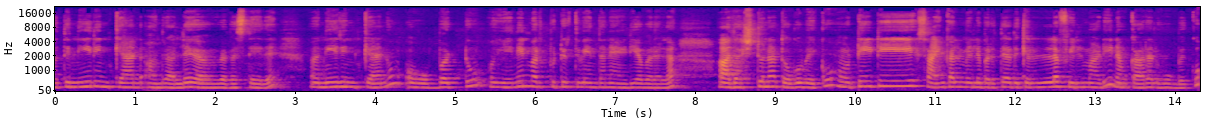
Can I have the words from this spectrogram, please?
ಮತ್ತು ನೀರಿನ ಕ್ಯಾನ್ ಅಂದರೆ ಅಲ್ಲೇ ವ್ಯವಸ್ಥೆ ಇದೆ. ನೀರಿನ ಕ್ಯಾನು ಒಬ್ಬಟ್ಟು, ಏನೇನು ಮರೆತುಬಿಟ್ಟಿರ್ತೀವಿ ಅಂತಲೇ ಐಡಿಯಾ ಬರಲ್ಲ. ಅದಷ್ಟನ್ನ ತೊಗೋಬೇಕು. ಟಿ ಟಿ ಸಾಯಂಕಾಲ ಮೇಲೆ ಬರುತ್ತೆ, ಅದಕ್ಕೆಲ್ಲ ಫಿಲ್ ಮಾಡಿ ನಾವು ಕಾರಲ್ಲಿ ಹೋಗಬೇಕು.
